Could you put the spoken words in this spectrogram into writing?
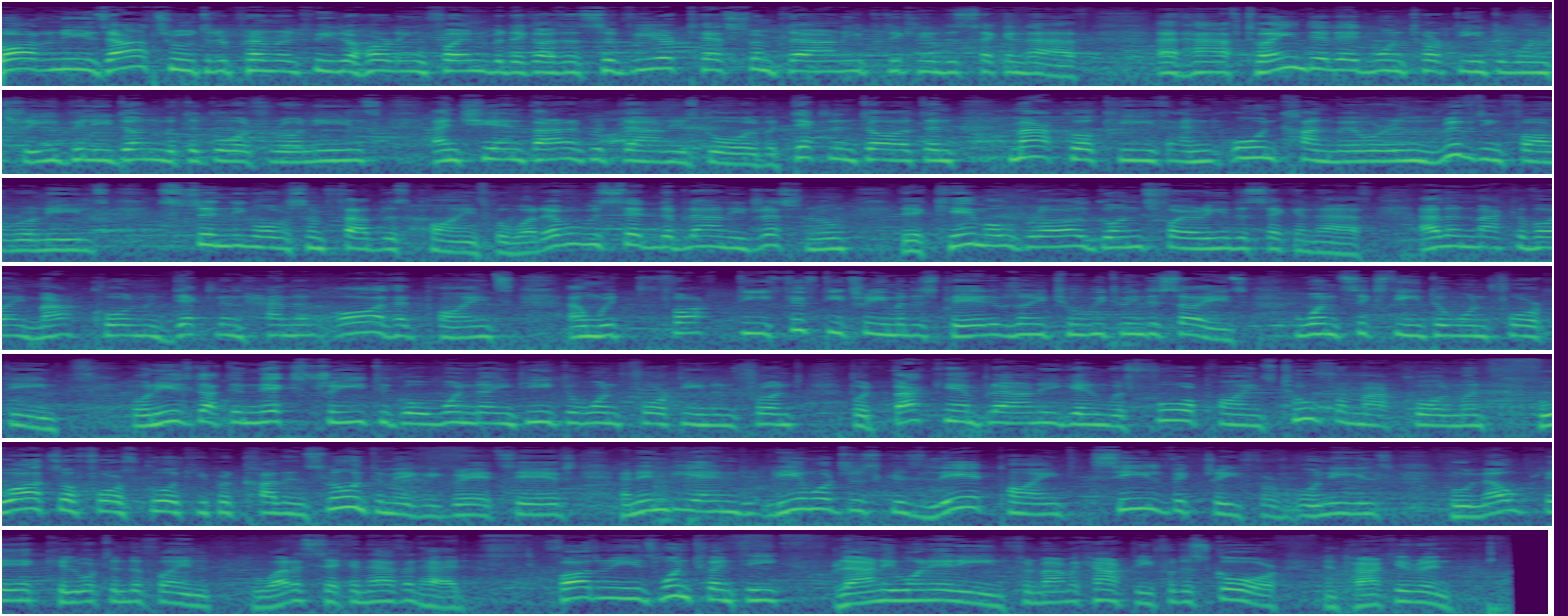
ACAST. Are through to the Premier Intermediate hurling final, but they got a severe test from Blarney, particularly in the second half. At half time, they led 113 to 1 3. Billy Dunn with the goal for O'Neills, and Shane Barrett with Blarney's goal. But Declan Dalton, Mark O'Keefe, and Owen Conway were in riveting form for O'Neills, sending over some fabulous points. But whatever was said in the Blarney dressing room, they came out with all guns firing in the second half. Alan McAvoy, Mark Coleman, Declan Hannon all had points, and with 40, 53 minutes played, there was only two between the sides. 116 to 114. O'Neill's got the next three to go 119 to 114 in front, but back came Blarney again with four points, two from Mark Coleman, who also forced goalkeeper Colin Sloan to make a great saves. And in the end, Liam O'Driscoll's late point sealed victory for O'Neill's, who now play Kilworth in the final. What a second half it had. Father O'Neill's 120, Blarney 118. From Philmar McCarthy for the score in Park Rin.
